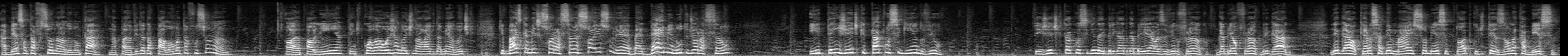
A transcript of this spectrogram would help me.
A bênção tá funcionando, não tá? Na vida da Paloma tá funcionando. Ó, a Paulinha tem que colar hoje à noite na live da meia-noite, que, que, basicamente essa oração é só isso mesmo, é 10 minutos de oração. E tem gente que tá conseguindo, viu? Tem gente que tá conseguindo aí. Obrigado, Gabriel Azevedo Franco. Gabriel Franco, obrigado. Legal, quero saber mais sobre esse tópico de tesão na cabeça.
